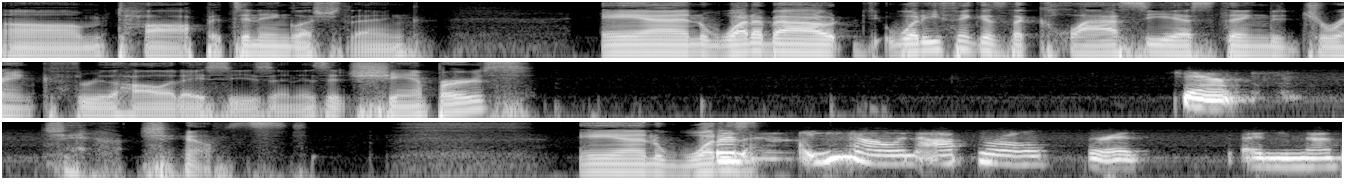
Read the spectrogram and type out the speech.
um, top. It's an English thing. And what about what do you think is the classiest thing to drink through the holiday season? Is it champers? Champs. Champs. And what but, is you know, an Aperol Spritz, I mean, that's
